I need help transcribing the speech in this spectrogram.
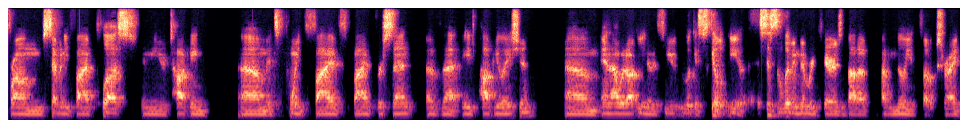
from 75 plus, I mean you're talking um, it's 0.55 percent of that age population. Um, and I would, uh, you know, if you look at skilled, you know, assisted living memory care is about a, about a million folks, right,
